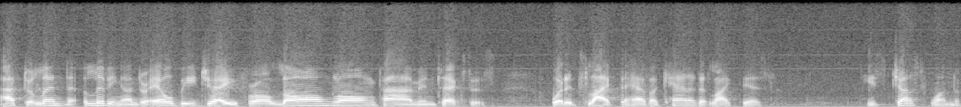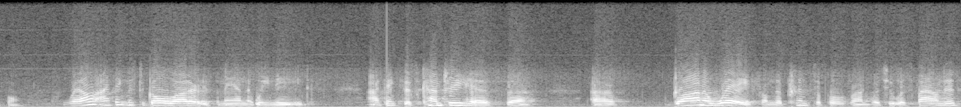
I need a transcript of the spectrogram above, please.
after living under LBJ for a long, long time in Texas, what it's like to have a candidate like this. He's just wonderful. Well, I think Mr. Goldwater is the man that we need. I think this country has uh, uh, gone away from the principles on which it was founded,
